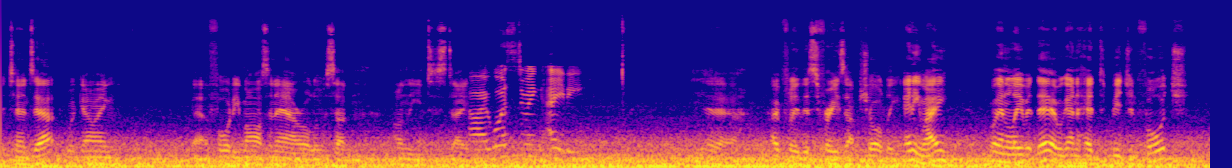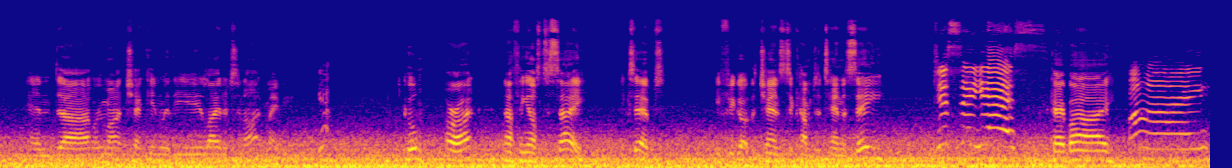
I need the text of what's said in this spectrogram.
It turns out we're going about 40 miles an hour all of a sudden on the interstate. I was doing 80. Hopefully this frees up shortly. Anyway, we're going to leave it there. We're going to head to Pigeon Forge, and uh, we might check in with you later tonight, maybe. Yeah. Cool. All right. Nothing else to say except if you got the chance to come to Tennessee. Just say yes. Okay, bye. Bye.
